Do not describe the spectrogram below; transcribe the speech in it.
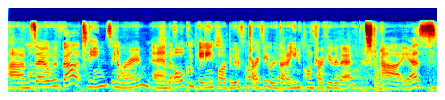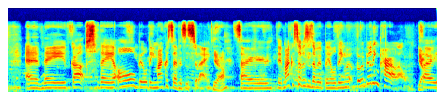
Um, so we've got teams in a room, and they're all competing for a beautiful trophy. We've got a unicorn trophy over there. It's stunning. Uh, yes, and they've got they're all building microservices today. yeah. So the microservices that we're building, but we're building parallel. Yeah. So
